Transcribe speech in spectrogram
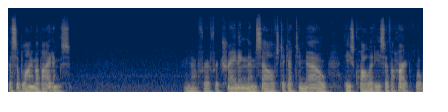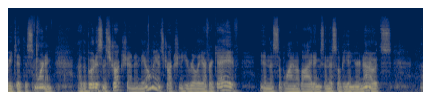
the sublime abidings. You know, for, for training themselves to get to know these qualities of the heart, what we did this morning. Uh, the Buddha's instruction, and the only instruction he really ever gave in the Sublime Abidings, and this will be in your notes. Uh,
